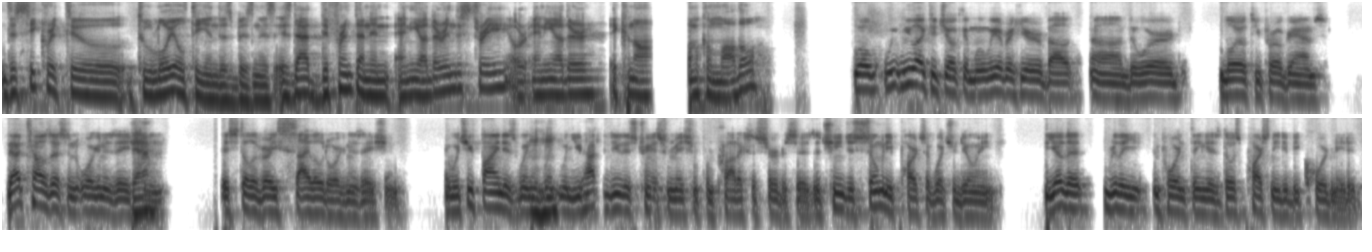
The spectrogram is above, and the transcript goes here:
the secret to to loyalty in this business? Is that different than in any other industry or any other economical model? Well, we, we like to joke that when we ever hear about uh, the word loyalty programs, that tells us an organization yeah. Is still a very siloed organization. And what you find is when, mm-hmm. when, when you have to do this transformation from products to services, it changes so many parts of what you're doing. The other really important thing is those parts need to be coordinated.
